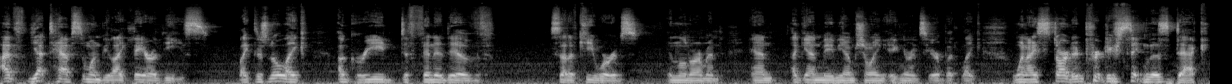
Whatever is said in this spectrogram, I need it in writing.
have yet to have someone be like, they are these. Like, there's no like agreed definitive set of keywords in Lenormand. And again, maybe I'm showing ignorance here, but like when I started producing this deck,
